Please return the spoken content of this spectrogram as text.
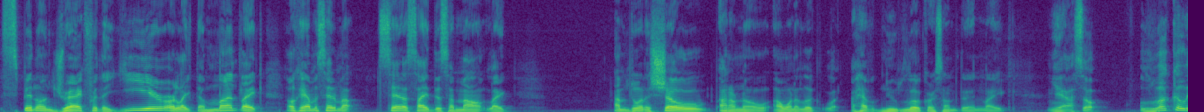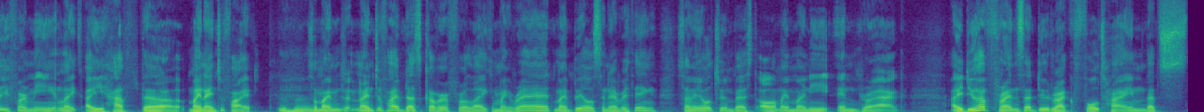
spend on drag for the year or like the month? Like, okay, I'm gonna set amount, set aside this amount. Like, I'm doing a show. I don't know. I want to look like I have a new look or something. Like Yeah. So luckily for me, like I have the my nine to 5 Mm-hmm. So my nine to five does cover for like my rent, my bills, and everything. So I'm able to invest all my money in drag. I do have friends that do drag full time. That's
